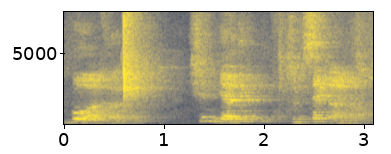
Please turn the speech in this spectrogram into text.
bu arkadaşlar. Şimdi geldik tümsek aynalar.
